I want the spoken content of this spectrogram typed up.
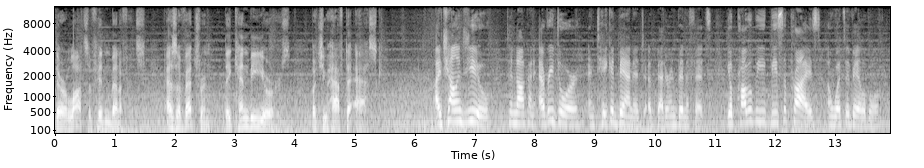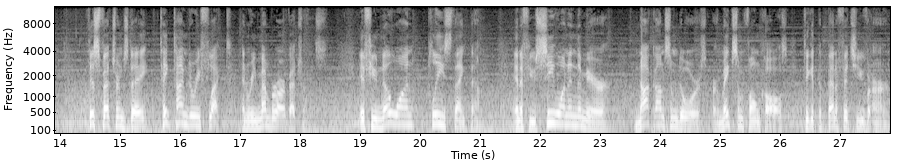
there are lots of hidden benefits. As a veteran, they can be yours but you have to ask. I challenge you to knock on every door and take advantage of veteran benefits. You'll probably be surprised on what's available. This Veterans Day, take time to reflect and remember our veterans. If you know one, please thank them. And if you see one in the mirror, knock on some doors or make some phone calls to get the benefits you've earned.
